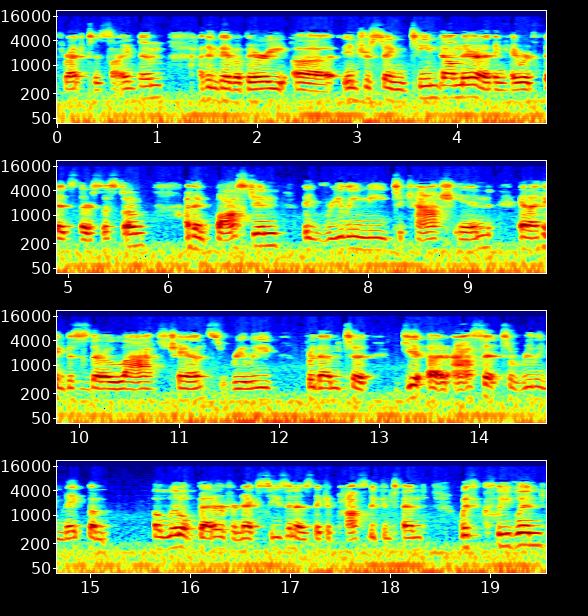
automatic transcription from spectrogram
threat to sign him. I think they have a very uh, interesting team down there, and I think Hayward fits their system. I think Boston, they really need to cash in, and I think this is their last chance, really, for them to get an asset to really make them a little better for next season as they could possibly contend with Cleveland.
